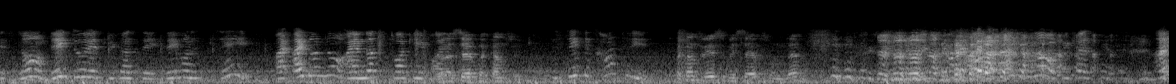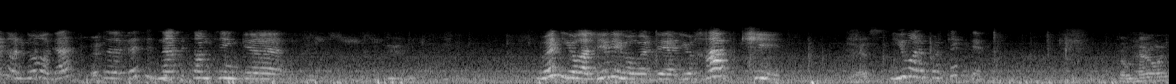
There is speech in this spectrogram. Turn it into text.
Islam. They do it because they, they want to save. I, I don't know. I am not talking They're gonna save the country. to save the country. The country needs to be saved from them. I don't know because I don't know. That's uh, this is not something. Uh, when you are living over there, you have kids. Yes. You want to protect them. From heroin?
